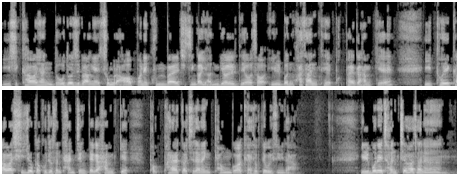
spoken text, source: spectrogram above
이시카와현 노도 지방의 29번의 군발 지진과 연결되어서 일본 화산 대폭발과 함께 이토이카와 시즈오카 구조선 단층대가 함께 폭발할 것이라는 경고가 계속되고 있습니다. 일본의 전체 화산은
